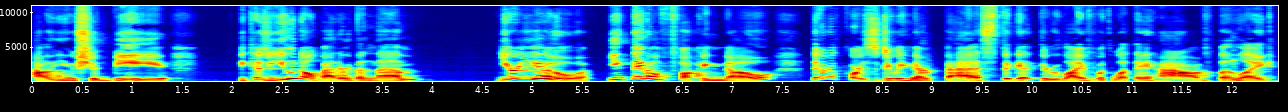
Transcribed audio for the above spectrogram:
how you should be because you know better than them you're you, yeah. you they don't fucking know they're of course doing their best to get through life with what they have but mm. like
